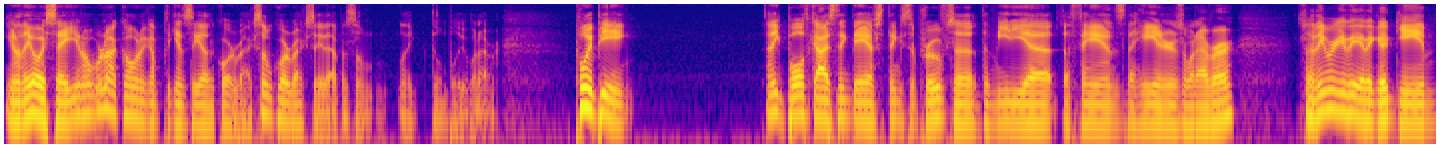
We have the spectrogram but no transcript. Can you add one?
You know, they always say, you know, we're not going up against the other quarterback. Some quarterbacks say that, but some like don't believe whatever. Point being, I think both guys think they have things to prove to the media, the fans, the haters, whatever. So I think we're going to get a good game.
